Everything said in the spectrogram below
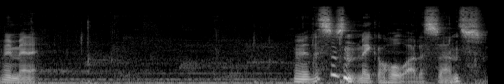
Wait a minute. A minute, this doesn't make a whole lot of sense.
